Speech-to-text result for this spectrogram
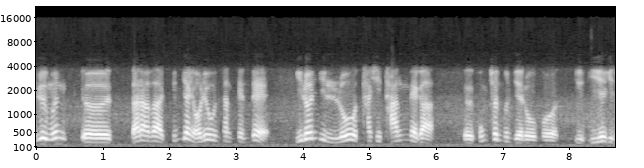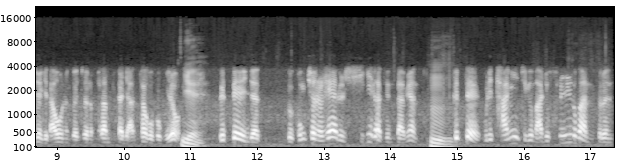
지금은 어, 나라가 굉장히 어려운 상태인데 이런 일로 다시 당내가 그 공천 문제로 뭐 이, 이 얘기저기 나오는 건 저는 바람직하지 않다고 보고요. 예. 그때 이제 그 공천을 해야 할 시기가 된다면 음. 그때 우리 당이 지금 아주 훌륭한 그런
